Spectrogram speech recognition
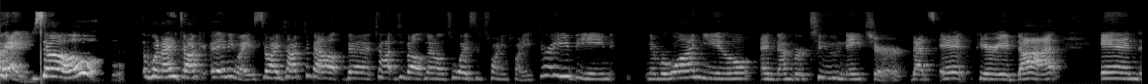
Okay so when i talk anyway so i talked about the top developmental toys of 2023 being number one you and number two nature. That's it period dot and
